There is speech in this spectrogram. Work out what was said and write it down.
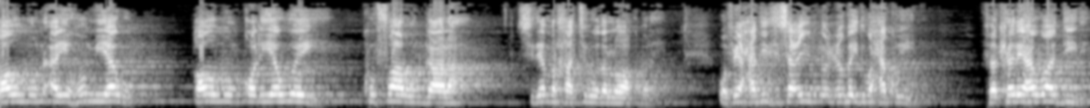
qowmun ay hum yagu qowmun qolyo weeye kufaarun gaala sidee markhaatigooda loo aqbalay? Wa fii xadiidi saciid bni cubayd waxaa ku yimi fakariha waa diiday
